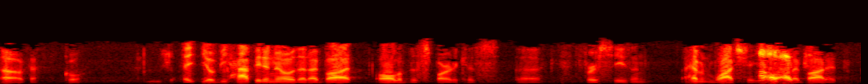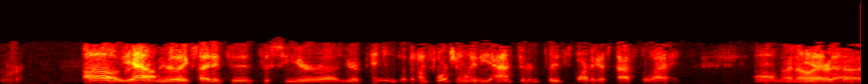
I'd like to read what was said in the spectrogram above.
Oh, okay, cool. You'll be happy to know that I bought all of the Spartacus uh, first season. I haven't watched it yet, oh, but I bought it. Oh yeah, I'm really excited to to see your uh, your opinions of it. Unfortunately, the actor who played Spartacus passed away. Um, I know. I had, heard uh,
